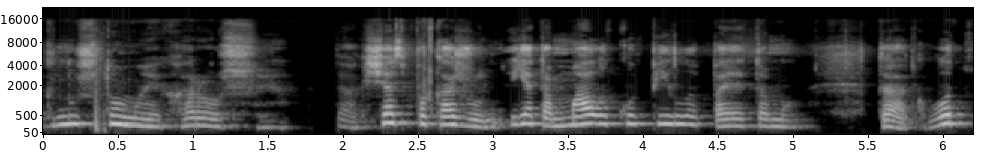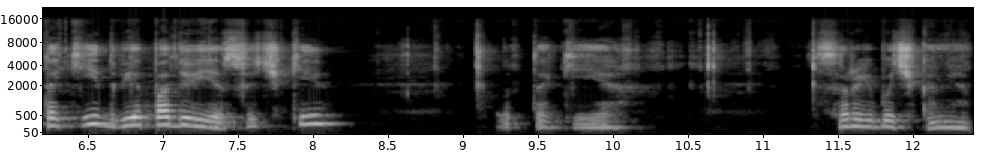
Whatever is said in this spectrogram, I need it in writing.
Так, ну что, мои хорошие. Так, сейчас покажу. Я там мало купила, поэтому... Так, вот такие две подвесочки. Вот такие. С рыбочками.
